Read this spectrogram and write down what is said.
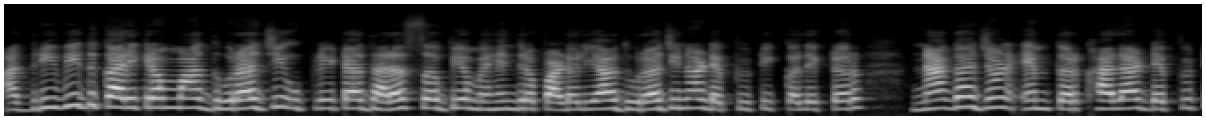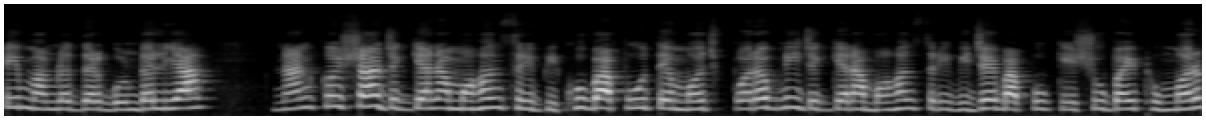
આ દ્વિવિધ કાર્યક્રમમાં ધોરાજી ઉપલેટા ધારાસભ્ય મહેન્દ્ર પાડલિયા, ધોરાજીના deputy collector Nagajan M Tarkhala, deputy મામલતદાર ગુંડલિયા, નાનકશા જગ્યાના મહંત શ્રી ભીખુબાપુ તેમજ પરબની જગ્યાના મહંત શ્રી વિજયબાપુ, કેશુભાઈ ઠુમર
